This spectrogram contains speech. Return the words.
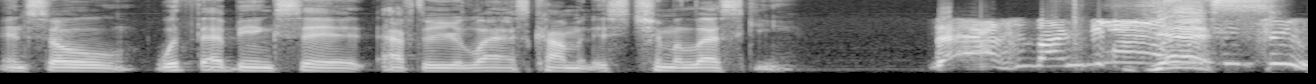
And so, with that being said, after your last comment, it's Chmielewski. That's my God. Yes. Man,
